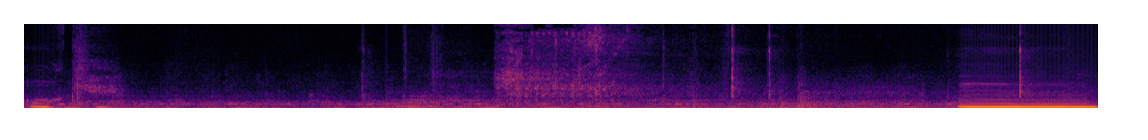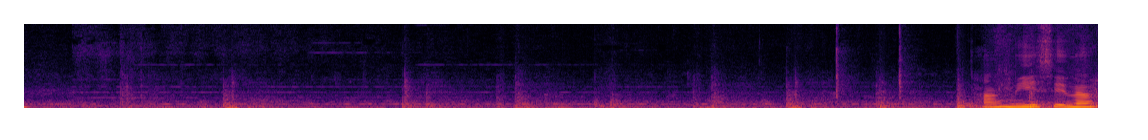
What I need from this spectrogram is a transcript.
โอเค อืม ทางนี้สินะ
